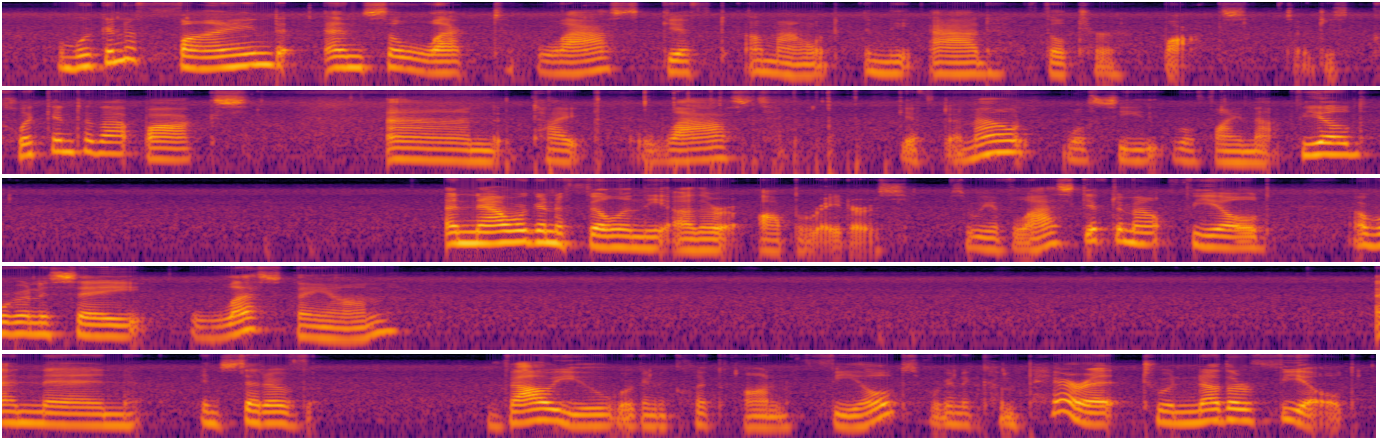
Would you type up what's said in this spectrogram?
And we're going to find and select last gift amount in the add filter box. So just click into that box and type last gift amount. We'll see, we'll find that field. And now we're going to fill in the other operators. So we have last gift amount field, and we're going to say less than and then instead of value, we're going to click on field. We're going to compare it to another field.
